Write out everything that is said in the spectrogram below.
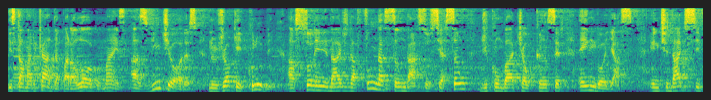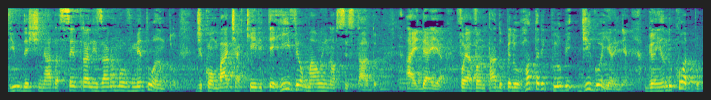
está marcada para logo mais às 20 horas no Jockey Club a solenidade da fundação da Associação de Combate ao Câncer em Goiás, entidade civil destinada a centralizar um movimento amplo de combate àquele terrível mal em nosso estado. A ideia foi avançada pelo Rotary Club de Goiânia, ganhando corpo,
